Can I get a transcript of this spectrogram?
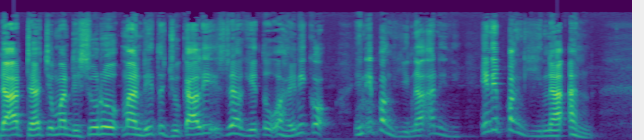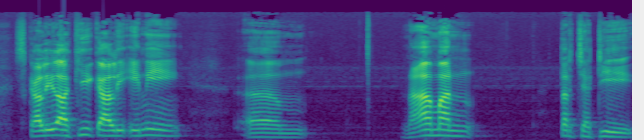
nggak ada, cuma disuruh mandi tujuh kali sudah gitu. Wah ini kok ini penghinaan ini, ini penghinaan. Sekali lagi kali ini em, Naaman terjadi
